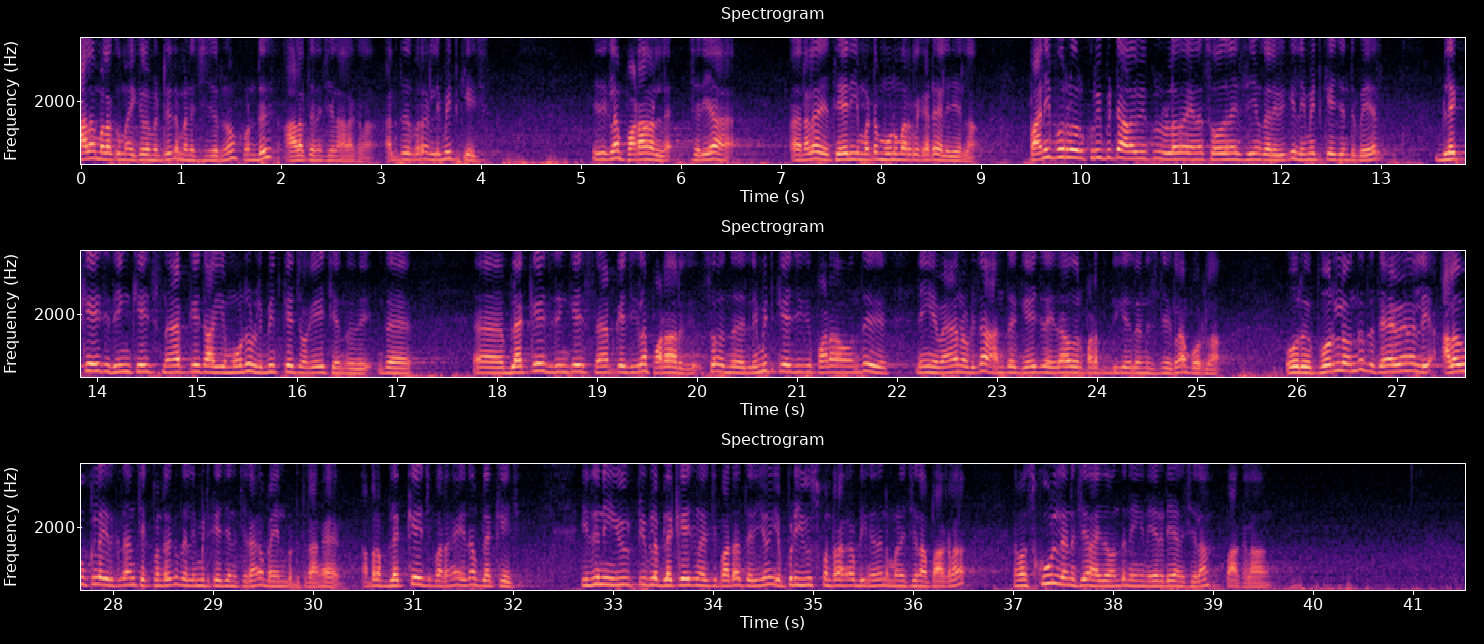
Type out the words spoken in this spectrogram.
ஆழம் அளக்கும் மைக்ரோமீட்டரையும் நம்ம என்ன செஞ்சிடணும் கொண்டு ஆழத்தை நினச்சியில் அளக்கலாம். அடுத்தது பிறகு லிமிட் கேஜ் இதுக்கெல்லாம் படம் இல்லை சரியா? அதனால் தேரியை மட்டும் மூணு மார்க்கில் கேட்டால் எழுதிடலாம். பனிப்பொருள் ஒரு குறிப்பிட்ட அளவிற்குள் உள்ளதா என சோதனை செய்யும் கருவிக்கு லிமிட் கேஜ் என்று பெயர். Plug gauge ring gauge snap gauge ஆகிய மூன்றும் லிமிட் கேஜ் வகையைச் சேர்ந்தது. இந்த plug gauge ring gauge snap கேஜுக்கெலாம் படம் இருக்குது ஸோ இந்த லிமிட் கேஜுக்கு படம் வந்து நீங்கள் வேணும் அப்படின்னா அந்த கேஜில் ஏதாவது ஒரு படத்தை தூக்கி இதில் நினச்சிக்கலாம் போடலாம். ஒரு பொருள் வந்து அது தேவையான லி அளவுக்குள்ளே இருக்குதான்னு செக் பண்ணுறதுக்கு இந்த லிமிட் கேஜ் நினச்சிறாங்க பயன்படுத்துகிறாங்க அப்புறம் பிளக் கேஜ் பாருங்கள் இதுதான் பிளக் கேஜ் இது நீங்கள் யூடியூப்பில் பிளக் கேஜ் நினச்சி பார்த்தா தெரியும் எப்படி யூஸ் பண்ணுறாங்க அப்படிங்கிறத நம்ம நினச்சிலாம் பார்க்கலாம். நம்ம ஸ்கூலில் நினச்சிலாம் இதை வந்து நீங்கள் நேரடியாக நினச்சிலாம் பார்க்கலாம்.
